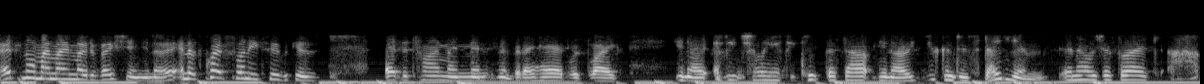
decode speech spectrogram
It's not my main motivation, you know. And it's quite funny too because at the time my management that I had was like, you know, eventually if you keep this up, you know, you can do stadiums. And I was just like, ah,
